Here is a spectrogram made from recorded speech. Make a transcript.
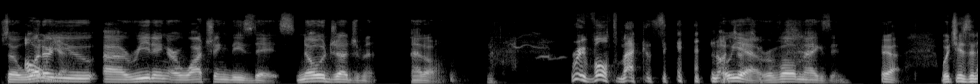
So, what Oh, are yeah. you uh, reading or watching these days? No judgment at all. Revolt magazine. No oh yeah. Revolt magazine. yeah, which is an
